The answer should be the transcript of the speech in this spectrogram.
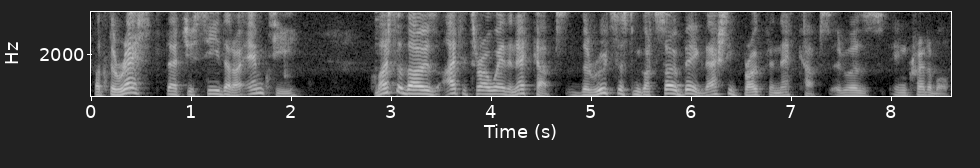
But the rest that you see that are empty, most of those I had to throw away the net cups. The root system got so big, they actually broke the net cups. It was incredible.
